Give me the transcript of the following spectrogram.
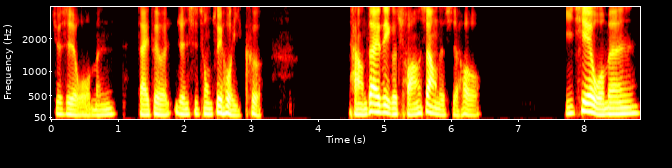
就是我们在这人世中最后一刻，躺在这个床上的时候，一切我们。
